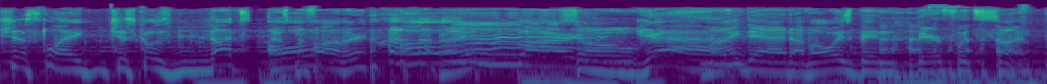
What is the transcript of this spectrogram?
just like just goes nuts. That's oh, my father. Oh right? my So, God! my dad, I've always been Barefoot's son.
